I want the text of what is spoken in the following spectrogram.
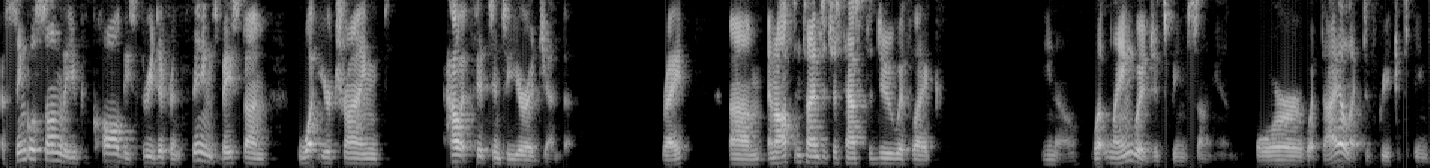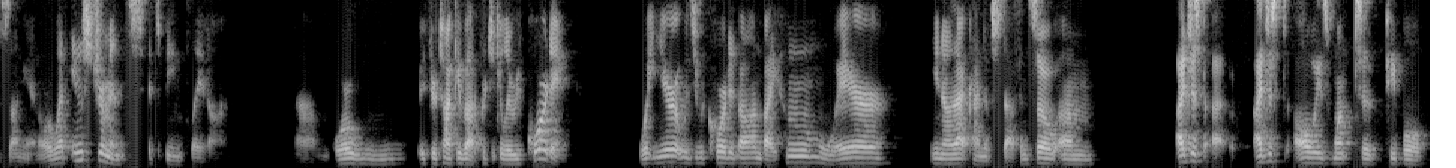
a single song that you could call these three different things based on what you're trying, how it fits into your agenda, right? Um, and oftentimes it just has to do with like, you know, what language it's being sung in, or what dialect of Greek it's being sung in, or what instruments it's being played on, um, or if you're talking about a particular recording, what year it was recorded on, by whom, where, you know, that kind of stuff. And so, um, I just I just always want to people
